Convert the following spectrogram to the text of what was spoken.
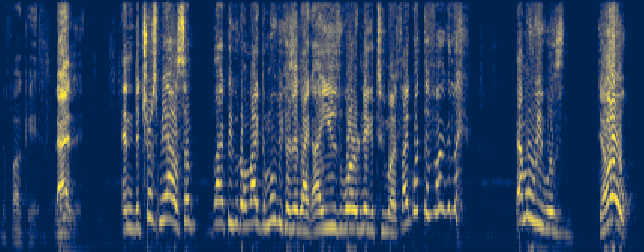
the fuck is that. And to trust me out, some black people don't like the movie because they're like, I use the word nigga too much. Like, what the fuck? Like, that movie was dope.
